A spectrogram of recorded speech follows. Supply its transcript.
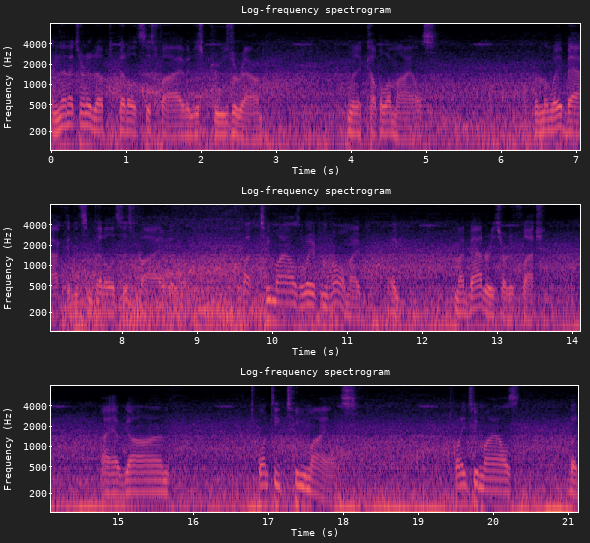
And then I turned it up to pedal assist five and just cruised around. Went a couple of miles. On the way back, I did some pedal assist five. About two miles away from home, I like my battery started flashing. I have gone 22 miles. 22 miles, but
